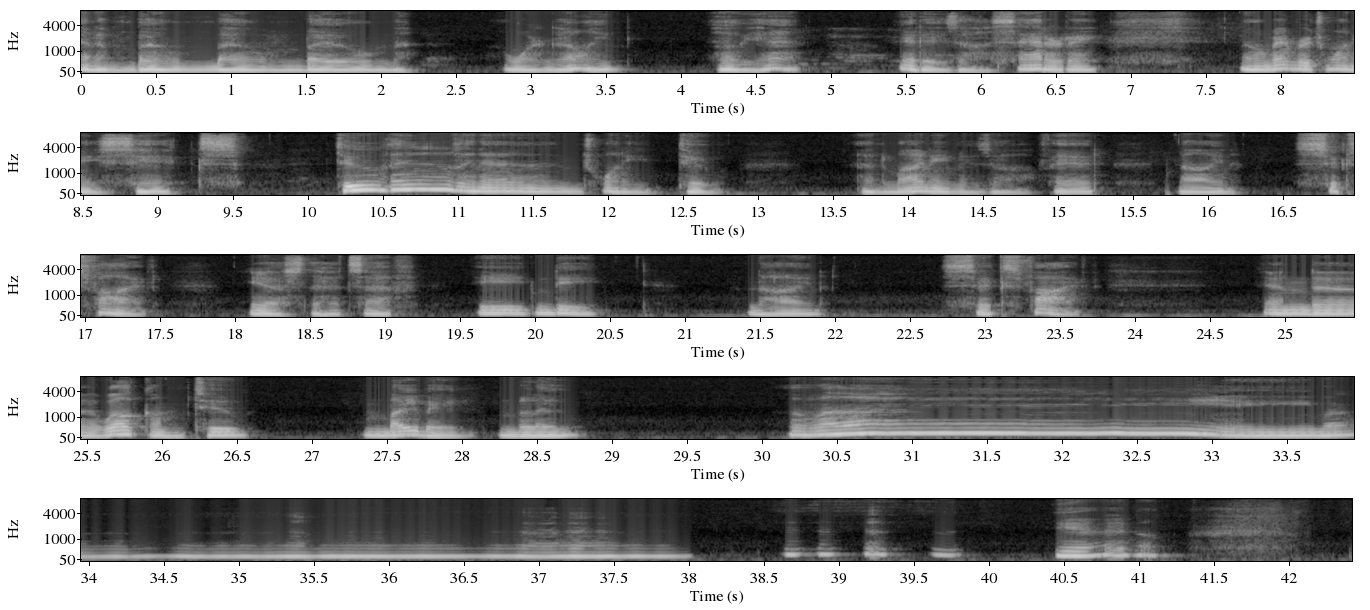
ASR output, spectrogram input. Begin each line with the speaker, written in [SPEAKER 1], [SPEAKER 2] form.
[SPEAKER 1] And a boom, boom, boom. We're going. Oh, yeah. It is a Saturday, November 26, 2022. And my name is uh, Fed965. Yes, that's F E D 965. And uh, welcome to Baby Blue Viper. Yeah.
